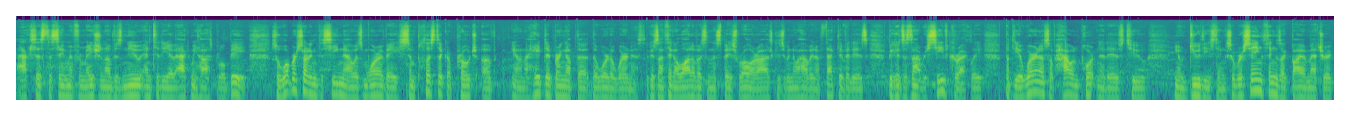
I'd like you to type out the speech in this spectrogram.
access the same information of his new entity of Acme Hospital B? So what we're starting to see now is more of a simplistic approach of, you know, and I hate to bring up the, the word awareness because I think a lot of us in this space roll our eyes because we know how ineffective it is because it's not received correctly, but the awareness of how important it is to you know do these things. So we're seeing things like biometric,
